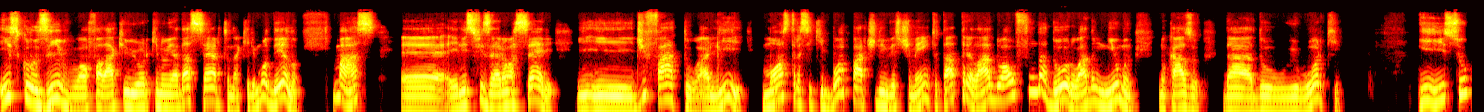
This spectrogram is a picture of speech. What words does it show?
exclusivo ao falar que o WeWork não ia dar certo naquele modelo, mas é, eles fizeram a série. E, e de fato, ali mostra-se que boa parte do investimento está atrelado ao fundador, o Adam Newman, no caso da, do WeWork, e isso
